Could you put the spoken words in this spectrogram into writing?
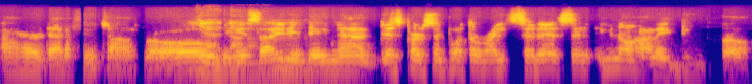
I heard that a few times, bro. Oh, Yeah, no, excited. no, no. They now this person bought the rights to this, and you know how they do, bro.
